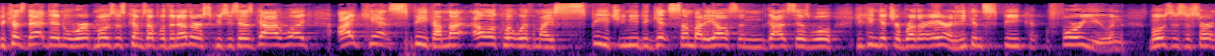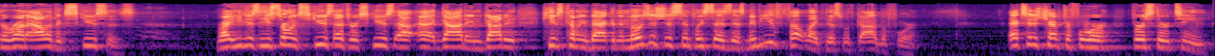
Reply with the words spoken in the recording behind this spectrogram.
because that didn't work, Moses comes up with another excuse. He says, God, like, I can't speak. I'm not eloquent with my speech. You need to get somebody else. And God says, Well, you can get your brother Aaron. He can speak for you. And Moses is starting to run out of excuses. Right? He just he's throwing excuse after excuse at God, and God keeps coming back. And then Moses just simply says this. Maybe you felt like this with God before. Exodus chapter 4, verse 13.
